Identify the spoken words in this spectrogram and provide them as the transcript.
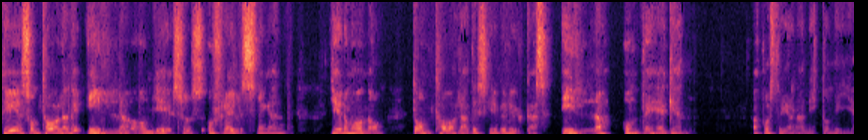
Det som talade illa om Jesus och frälsningen genom honom, de talade, skriver Lukas, illa om vägen. Apostlagärningarna 19.9.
